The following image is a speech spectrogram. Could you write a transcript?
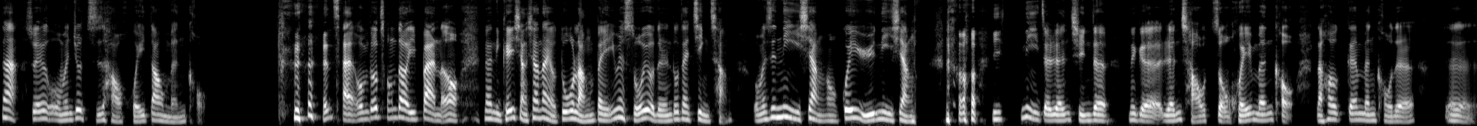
那所以我们就只好回到门口，很惨，我们都冲到一半了哦。那你可以想象那有多狼狈，因为所有的人都在进场，我们是逆向哦，归于逆向。然后一逆着人群的那个人潮走回门口，然后跟门口的呃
